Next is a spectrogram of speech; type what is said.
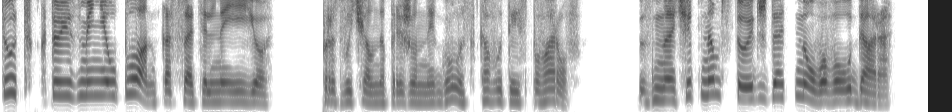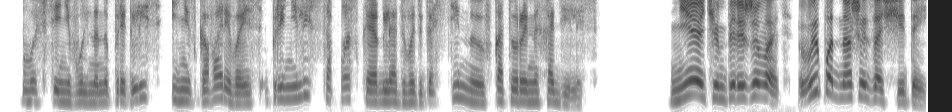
«Тот, кто изменил план касательно ее», — прозвучал напряженный голос кого-то из поваров. «Значит, нам стоит ждать нового удара». Мы все невольно напряглись и, не сговариваясь, принялись с опаской оглядывать гостиную, в которой находились. «Не о чем переживать, вы под нашей защитой»,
